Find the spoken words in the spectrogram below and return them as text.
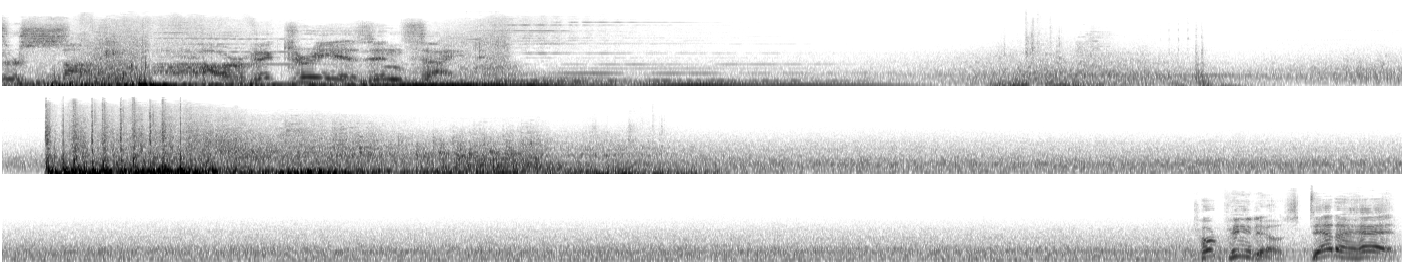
Cruiser sunk. Our victory is in sight. Torpedoes, dead ahead.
